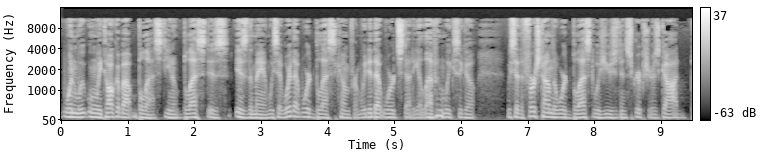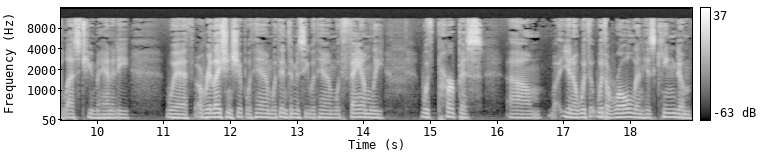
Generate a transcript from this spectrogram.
when we when we talk about blessed, you know, blessed is is the man. We said where'd that word blessed come from? We did that word study eleven weeks ago. We said the first time the word blessed was used in Scripture is God blessed humanity with a relationship with Him, with intimacy with Him, with family, with purpose, um, you know, with with a role in His kingdom.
